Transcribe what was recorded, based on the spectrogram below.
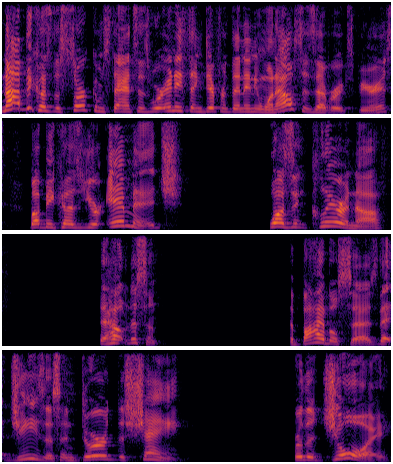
not because the circumstances were anything different than anyone else has ever experienced, but because your image wasn't clear enough to help. Listen, the Bible says that Jesus endured the shame for the joy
